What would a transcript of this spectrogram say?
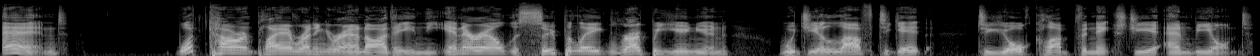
And what current player running around either in the NRL, the Super League, Rugby Union would you love to get to your club for next year and beyond?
